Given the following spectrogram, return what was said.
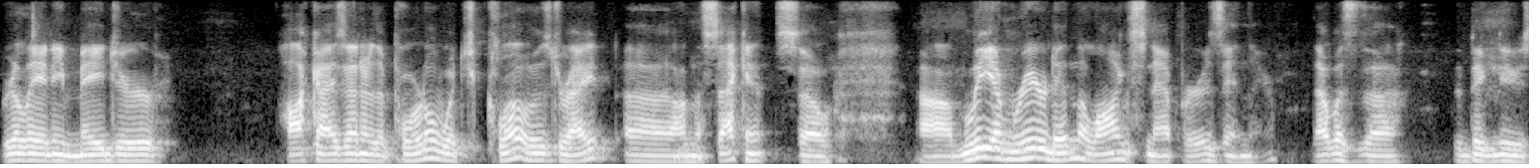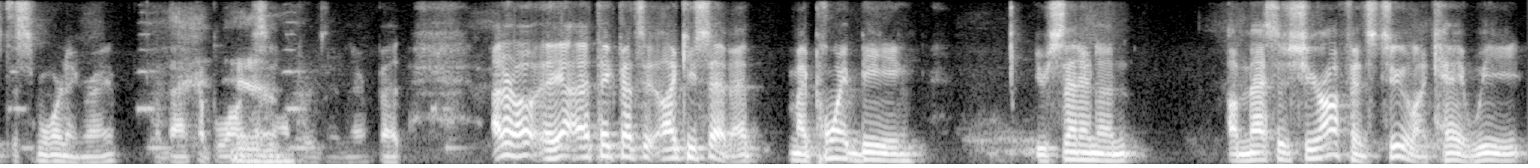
really any major Hawkeyes enter the portal, which closed right uh, on the second. So um, Liam Reardon, the long snapper, is in there. That was the the big news this morning, right? A backup long yeah. snapper is in there. But I don't know. Yeah, I think that's it. like you said. I, my point being, you're sending a, a message to your offense too, like, hey, we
